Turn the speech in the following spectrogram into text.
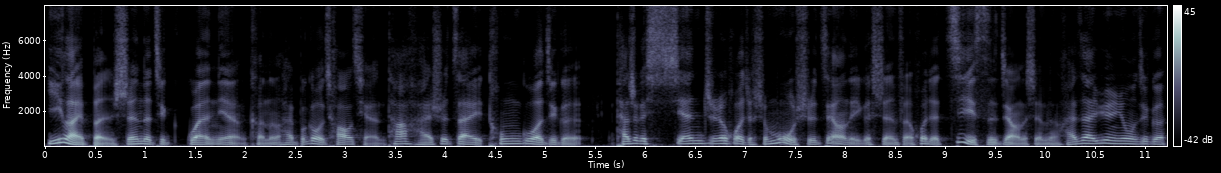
伊莱本身的这个观念可能还不够超前，他还是在通过这个，他是个先知或者是牧师这样的一个身份，或者祭司这样的身份，还在运用这个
